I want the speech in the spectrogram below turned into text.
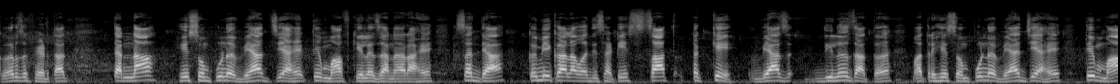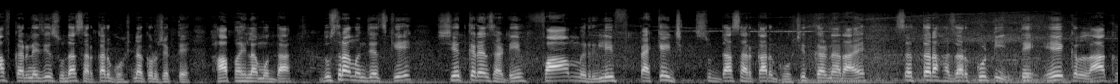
कर्ज फेडतात त्यांना हे संपूर्ण व्याज जे आहे ते माफ केलं जाणार आहे. सध्या कमी कालावधीसाठी सात टक्के व्याज दिलं जातं. मात्र हे संपूर्ण व्याज जे आहे ते माफ करण्याची सुद्धा सरकार घोषणा करू शकते. हा पहिला मुद्दा. दुसरा म्हणजेच की शेतकऱ्यांसाठी फार्म रिलीफ पॅकेज सुद्धा सरकार घोषित करणार आहे. सत्तर हजार कोटी ते एक लाख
